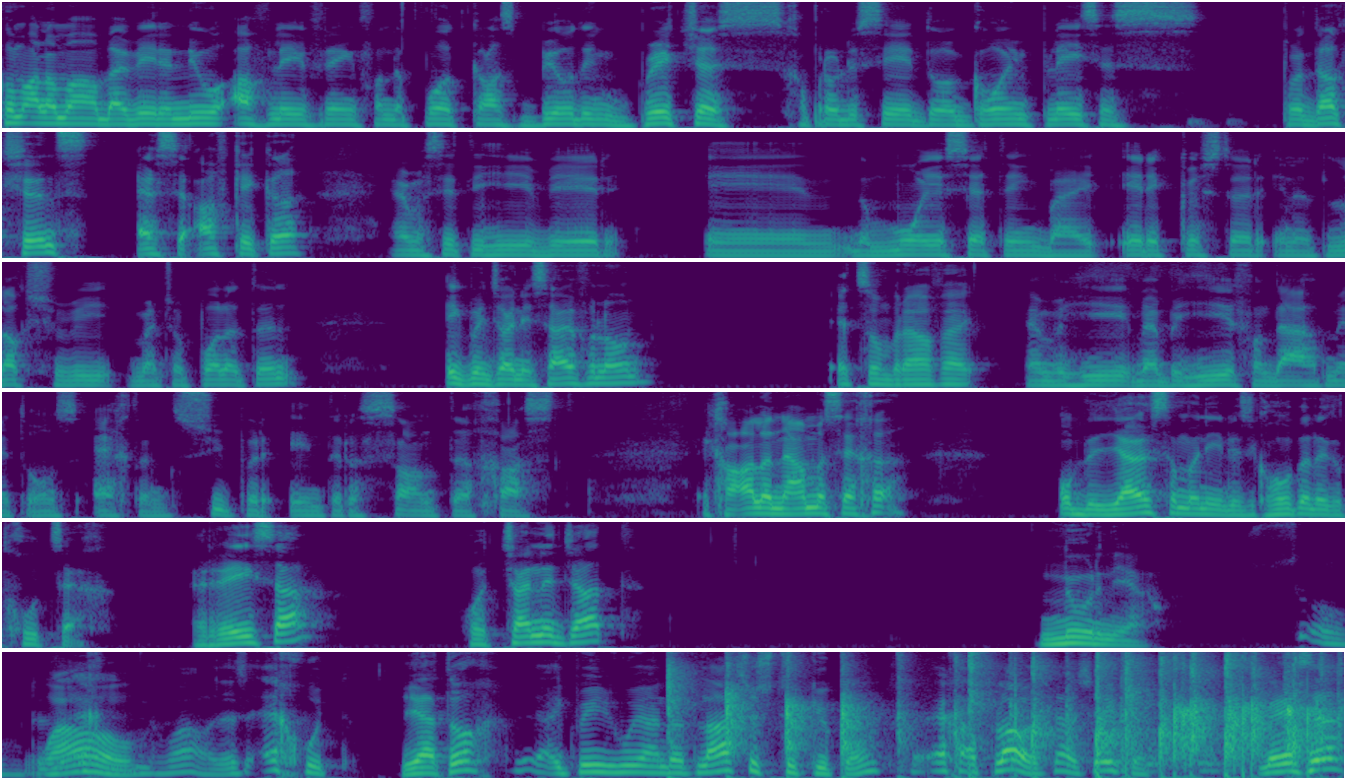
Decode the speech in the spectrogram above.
Welkom allemaal bij weer een nieuwe aflevering van de podcast Building Bridges, geproduceerd door Going Places Productions, FC Afkikken. En we zitten hier weer in de mooie setting bij Erik Kuster in het Luxury Metropolitan. Ik ben Johnny Zuiverloon Edson Bravij. en we, hier, we hebben hier vandaag met ons echt een super interessante gast. Ik ga alle namen zeggen op de juiste manier, dus ik hoop dat ik het goed zeg. Reza Hochanejad Nournia. Zo, dat Wauw. Wauw, dat is echt goed. Ja, toch? Ja, ik weet niet hoe je aan dat laatste stukje komt. Echt applaus, ja zeker. Mensen,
